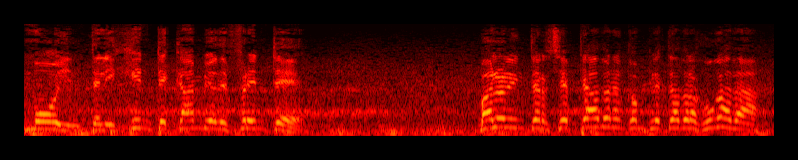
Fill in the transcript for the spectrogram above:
Muy inteligente cambio de frente. Balón interceptado, no han completado la jugada.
